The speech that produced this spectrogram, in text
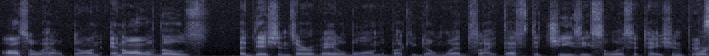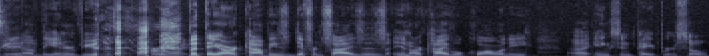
also helped on. And all of those editions are available on the Bucky Dome website. That's the cheesy solicitation That's portion it. of the interview. But they are copies, different sizes, in archival quality uh, inks and papers. So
